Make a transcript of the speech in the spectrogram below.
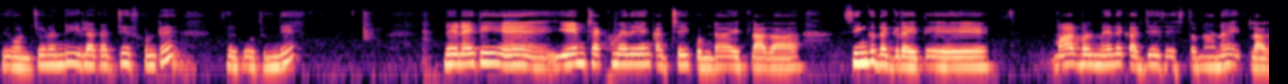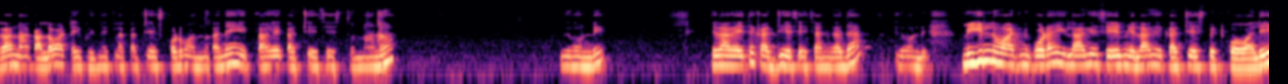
ఇదిగోండి చూడండి ఇలా కట్ చేసుకుంటే సరిపోతుంది. నేనైతే ఏం చెక్క మీద ఏం కట్ చేయకుండా ఇట్లాగా సింక్ దగ్గర అయితే మార్బల్ మీదే కట్ చేసేస్తున్నాను. ఇట్లాగా నాకు అలవాటు అయిపోయింది ఇట్లా కట్ చేసుకోవడం. అందుకని ఇట్లాగే కట్ చేసేస్తున్నాను. ఇదిగోండి. ఇలాగైతే కట్ చేసేసాను కదా. ఇదిగోండి. మిగిలిన వాటిని కూడా ఇలాగే సేమ్ ఇలాగే కట్ చేసి పెట్టుకోవాలి.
